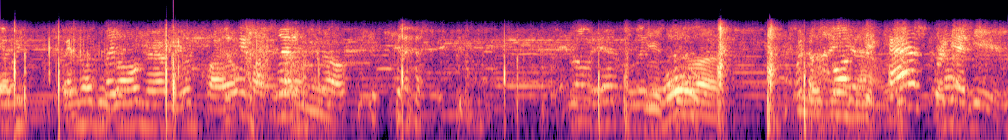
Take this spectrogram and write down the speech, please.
Is they'll just all around the wood pile. Look at the split himself. She just flew up. What the fuck did Casper get here?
